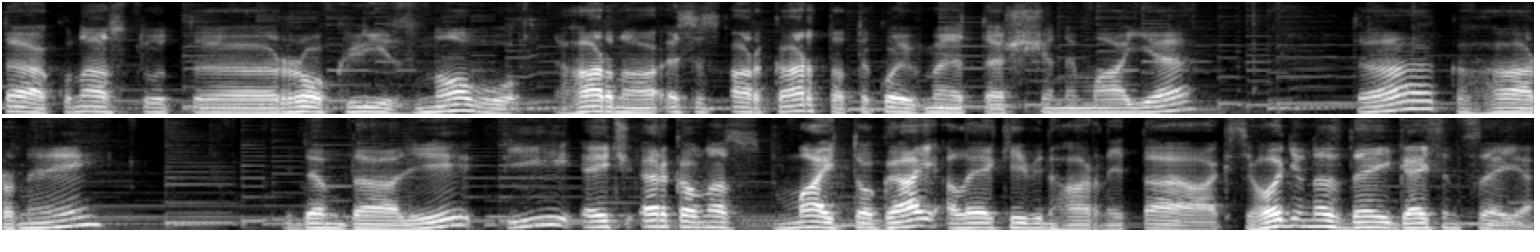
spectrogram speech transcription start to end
Так, у нас тут е, Рок Лі знову. Гарна SSR карта, такої в мене теж ще немає. Так, гарний. Йдемо далі. І HR у нас Майто Гай, але який він гарний. Так, сьогодні в нас Day Гай Сенсея.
